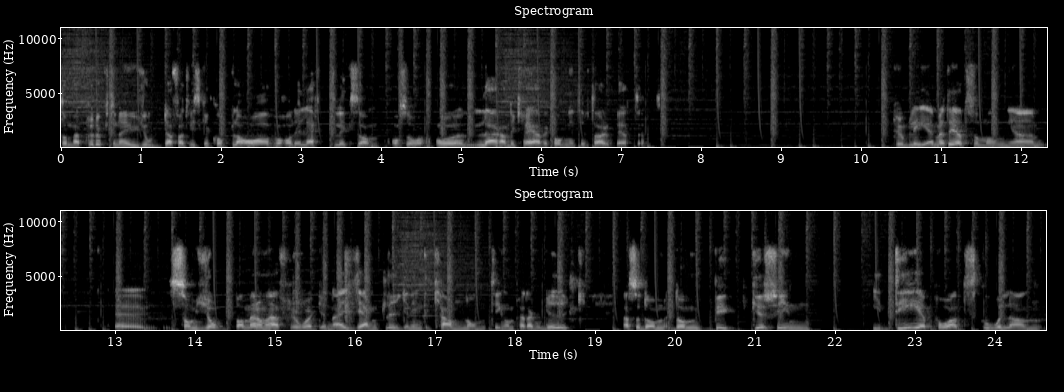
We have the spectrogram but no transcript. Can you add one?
De här produkterna är ju gjorda för att vi ska koppla av och ha det lätt liksom och så. Och lärande kräver kognitivt arbete. Problemet är att så många eh, som jobbar med de här frågorna egentligen inte kan någonting om pedagogik. Alltså de, de bygger sin idé på att skolan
